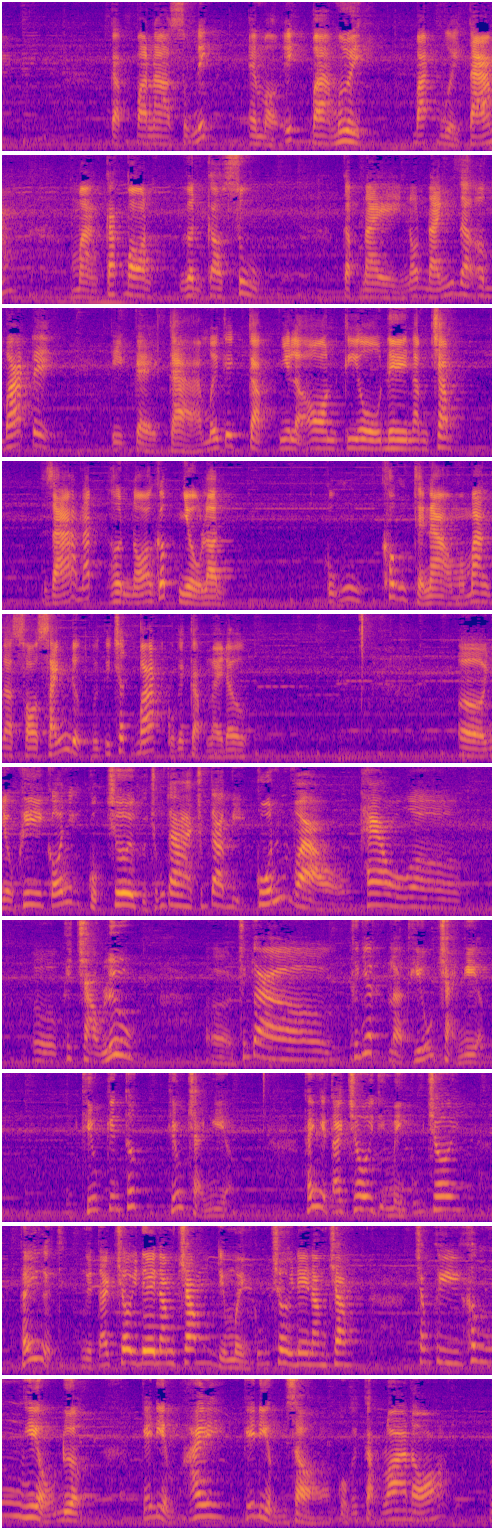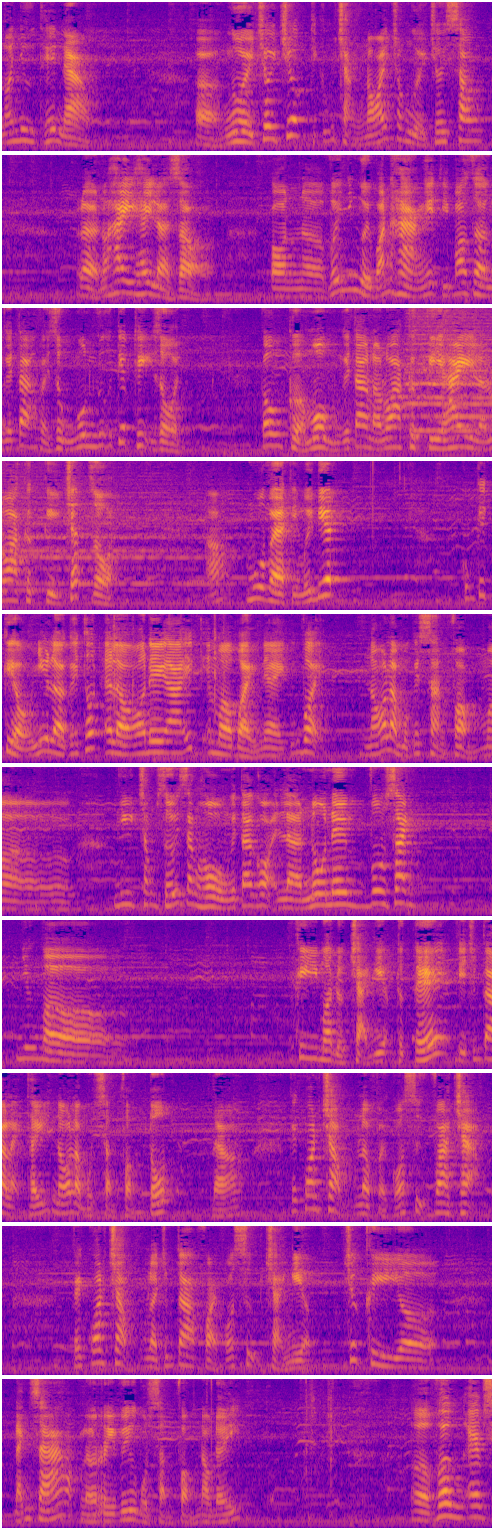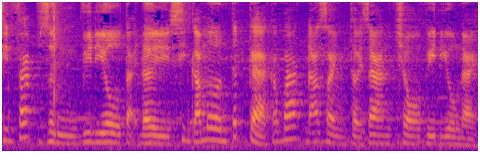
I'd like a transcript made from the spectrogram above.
Cặp Panasonic MX30 bạn 18 màng carbon gần cao su. Cặp này nó đánh ra âm bát đấy thì kể cả mấy cái cặp như là Onkyo D500 giá đắt hơn nó gấp nhiều lần. Cũng không thể nào mà mang ra so sánh được với cái chất bát của cái cặp này đâu ờ, nhiều khi có những cuộc chơi của chúng ta chúng ta bị cuốn vào theo uh, uh, cái trào lưu. Uh, chúng ta uh, thứ nhất là thiếu trải nghiệm thiếu kiến thức thiếu trải nghiệm. Thấy người ta chơi thì mình cũng chơi thấy người, người ta chơi D500 thì mình cũng chơi D500 trong khi không hiểu được cái điểm hay cái điểm dở của cái cặp loa đó nó như thế nào. À, người chơi trước thì cũng chẳng nói cho người chơi sau là nó hay hay là dở. Còn ờ, với những người bán hàng ấy, thì bao giờ người ta cũng phải dùng ngôn ngữ tiếp thị rồi. Câu cửa mồm người ta là loa cực kỳ hay, là loa cực kỳ chất rồi. Đó, mua về thì mới biết. Cũng cái kiểu như là cái thốt LOD AX M7 này cũng vậy. Nó là một cái sản phẩm mà như trong giới giang hồ người ta gọi là no name, vô danh. Nhưng mà khi mà được trải nghiệm thực tế thì chúng ta lại thấy nó là một sản phẩm tốt đó cái quan trọng là phải có sự va chạm cái quan trọng là chúng ta phải có sự trải nghiệm trước khi uh, đánh giá hoặc là review một sản phẩm nào đấy Ờ, vâng, em xin phép dừng video tại đây. Xin cảm ơn tất cả các bác đã dành thời gian cho video này.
